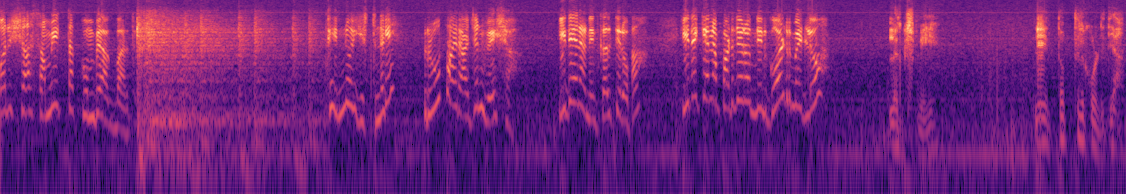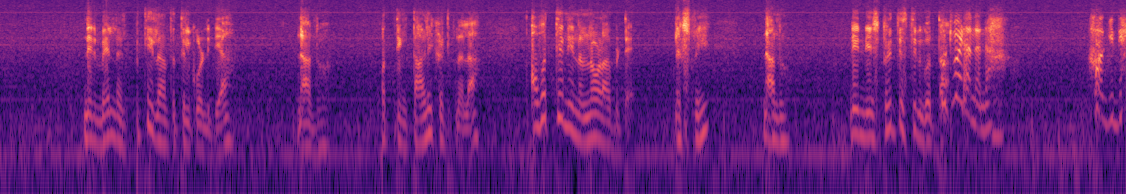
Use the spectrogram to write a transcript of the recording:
ಮನುಷ್ಯ ಸಮಯಕ್ಕೆ ಕೊಂಬೆ ಆಗ್ಬಾರ್ದು. ತಿನ್ನು ಇಷ್ಟನೇ ರೂಪಾಯಿ ರಾಜನ್ ವೇಷ. ಇದೇನಾ ನೀನ್ ಕಲ್ತಿರೋಪ ಇದಕ್ಕೇನ ಪಡೆದಿರೋದು ನೀನ್ ಗೋಲ್ಡ್ ಮೆಡ್ಲು ಲಕ್ಷ್ಮಿ ನೀನ್ ತಪ್ಪು ತಿಳ್ಕೊಂಡಿದ್ಯಾ? ನಿನ್ ಮೇಲೆ ನನ್ ಪ್ರೀತಿ ಇಲ್ಲ ಅಂತ ತಿಳ್ಕೊಂಡಿದ್ಯಾ? ನಾನು ಮತ್ ನಿಂಗ್ ತಾಳಿ ಕಟ್ಟಿದ್ನಲ್ಲ ಅವತ್ತೇ ನೀನ್ ನನ್ನೋಳಾಗ್ಬಿಟ್ಟೆ. ಲಕ್ಷ್ಮಿ ನಾನು ನಿನ್ನ ಎಷ್ಟು ಪ್ರೀತಿಸ್ತೀನಿ ಗೊತ್ತಾ? ಬಿಟ್ಬೇಡ ನನ್ನ. ಹಾಗಿದೆ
